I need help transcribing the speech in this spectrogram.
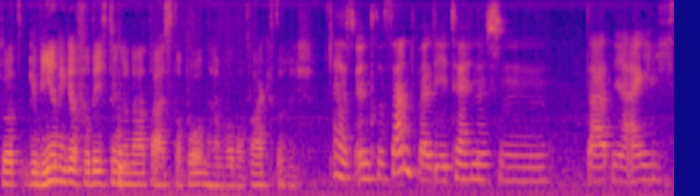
dort weniger Verdichtungen hat, als der Boden, wo der Traktor ist. Ja, das ist interessant, weil die technischen Daten ja eigentlich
